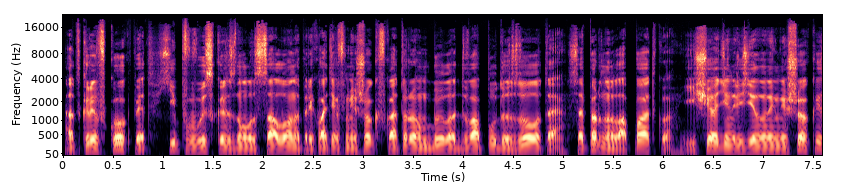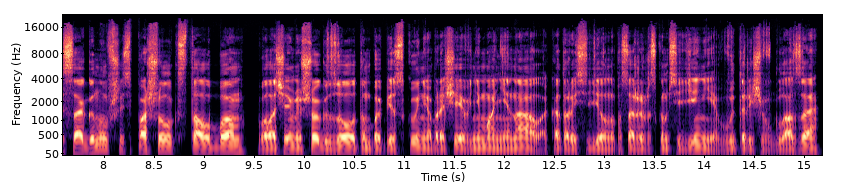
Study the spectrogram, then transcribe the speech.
Открыв кокпит, Хип выскользнул из салона, прихватив мешок, в котором было два пуда золота, саперную лопатку, еще один резиновый мешок и, согнувшись, пошел к столбам, волоча мешок с золотом по песку, не обращая внимания на Ала, который сидел на пассажирском сиденье, вытаращив глаза,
